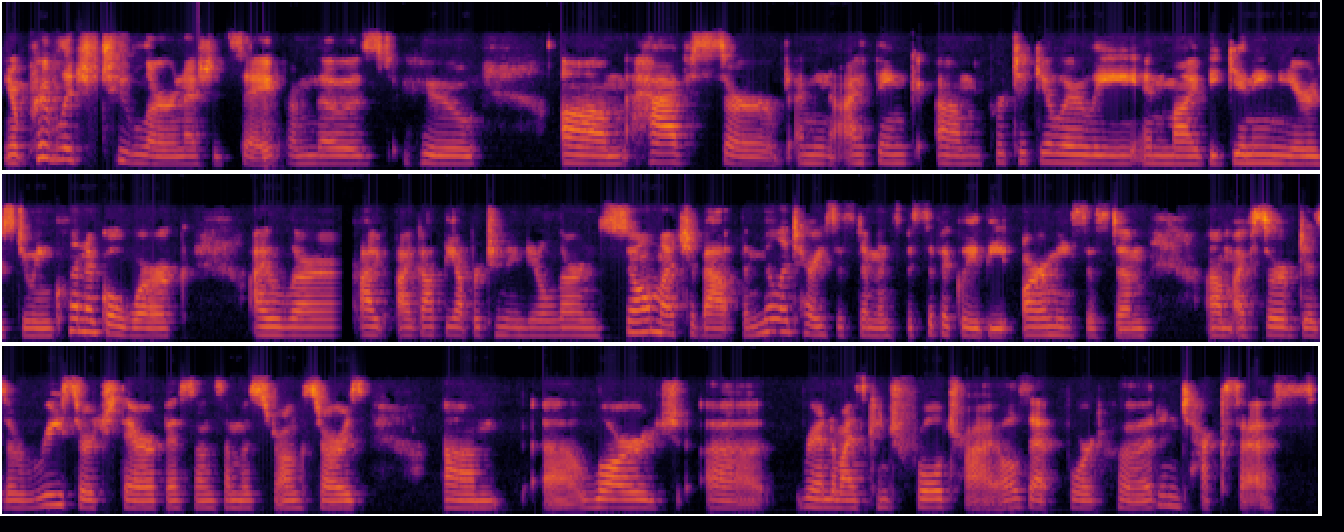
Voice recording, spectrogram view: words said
you know, privilege to learn, I should say, from those who um, have served. I mean, I think um, particularly in my beginning years doing clinical work, I learned I, I, got the opportunity to learn so much about the military system and specifically the Army system. Um, I've served as a research therapist on some of Strong Stars um, uh, large uh, randomized control trials at Fort Hood in Texas.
